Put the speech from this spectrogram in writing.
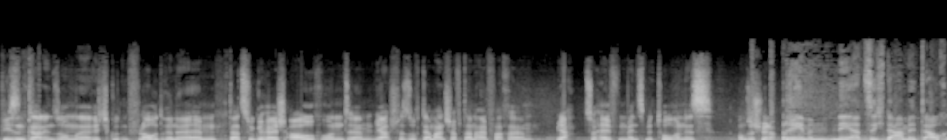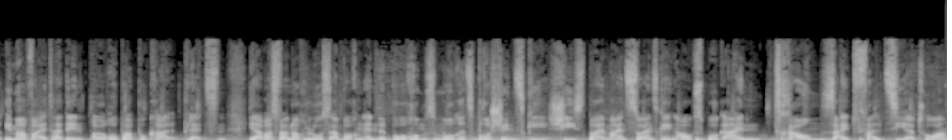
wir sind gerade in so einem richtig guten Flow drin. Ähm, dazu gehöre ich auch. Und ähm, ja, ich versuche der Mannschaft dann einfach ähm, ja, zu helfen, wenn es mit Toren ist. Umso schöner. Bremen nähert sich damit auch immer weiter den Europapokalplätzen. Ja, was war noch los am Wochenende? Bochums Moritz Broschinski schießt beim 1:1 gegen Augsburg ein Traum-Seitfallzieher-Tor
